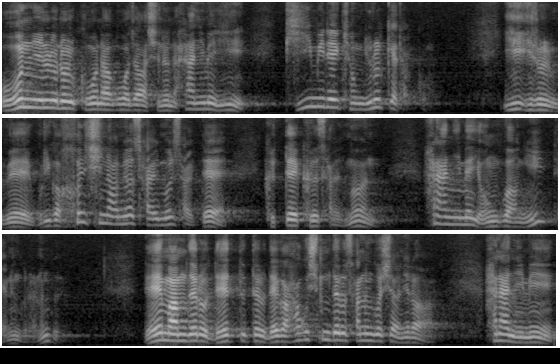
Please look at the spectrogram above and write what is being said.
온 인류를 구원하고자 하시는 하나님의 이 비밀의 경륜을 깨닫고 이 일을 왜 우리가 헌신하며 삶을 살 때 그때 그 삶은 하나님의 영광이 되는 거라는 거예요. 내 마음대로 내 뜻대로 내가 하고 싶은 대로 사는 것이 아니라 하나님이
